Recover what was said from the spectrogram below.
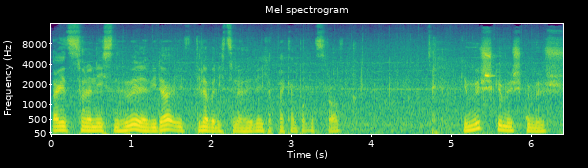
da geht es zu der nächsten Höhle wieder. Ich will aber nicht zu einer Höhle, ich habe da keinen Bock jetzt drauf. Gemisch, Gemisch, Gemisch.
